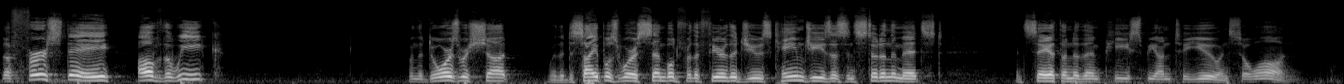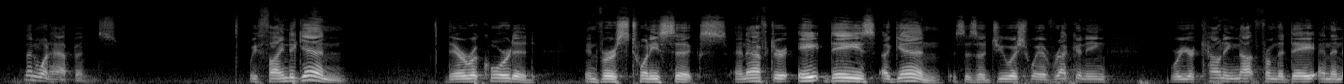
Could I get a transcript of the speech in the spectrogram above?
the first day of the week, when the doors were shut, where the disciples were assembled for the fear of the Jews, came Jesus and stood in the midst, and saith unto them, Peace be unto you, and so on. Then what happens? We find again, they're recorded in verse 26. And after eight days again, this is a Jewish way of reckoning where you're counting not from the day and then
